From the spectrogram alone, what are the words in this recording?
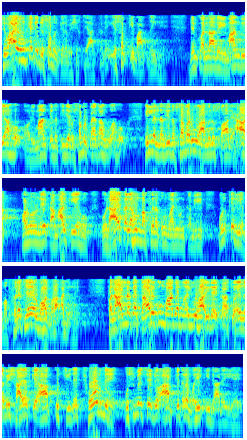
सिवाय उनके कि जो सब्र की रविश इख्तियार करें, ये सबकी बात नहीं है। जिनको अल्लाह ने ईमान दिया हो और ईमान के नतीजे में सब्र पैदा हुआ हो। इल्लजीन सबरू आमिन सालहात। और उन्होंने एक अमाल किए हों। उलाय का लहम मगफरत वाजुन कबीर। उनके लिए मगफरत है और बहुत बड़ा अजर है। फलाल का तारकुम बादा मायूहा का तो ए नबी, शायद कि आप कुछ चीज़ें छोड़ दें। उसमें से जो आपकी तरफ़ वही की जा रही है।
